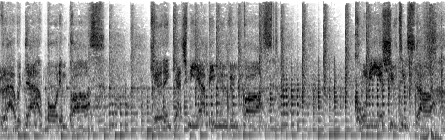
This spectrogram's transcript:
Fly without boarding pass. Couldn't catch me, I'll be moving fast. Call me a shooting star.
